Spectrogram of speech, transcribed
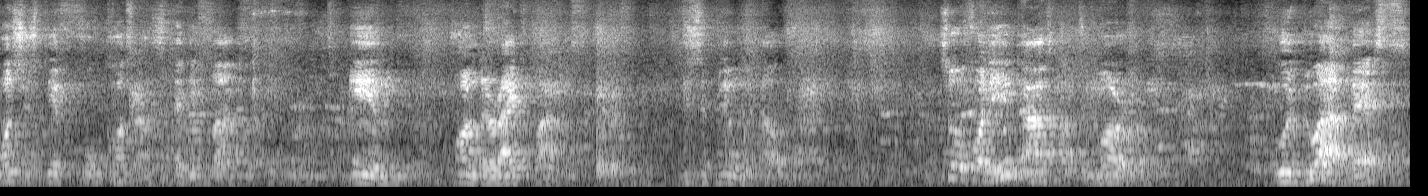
Once you stay focused and steadfast in on the right path, discipline will help. So for the interhouse tomorrow, we'll do our best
